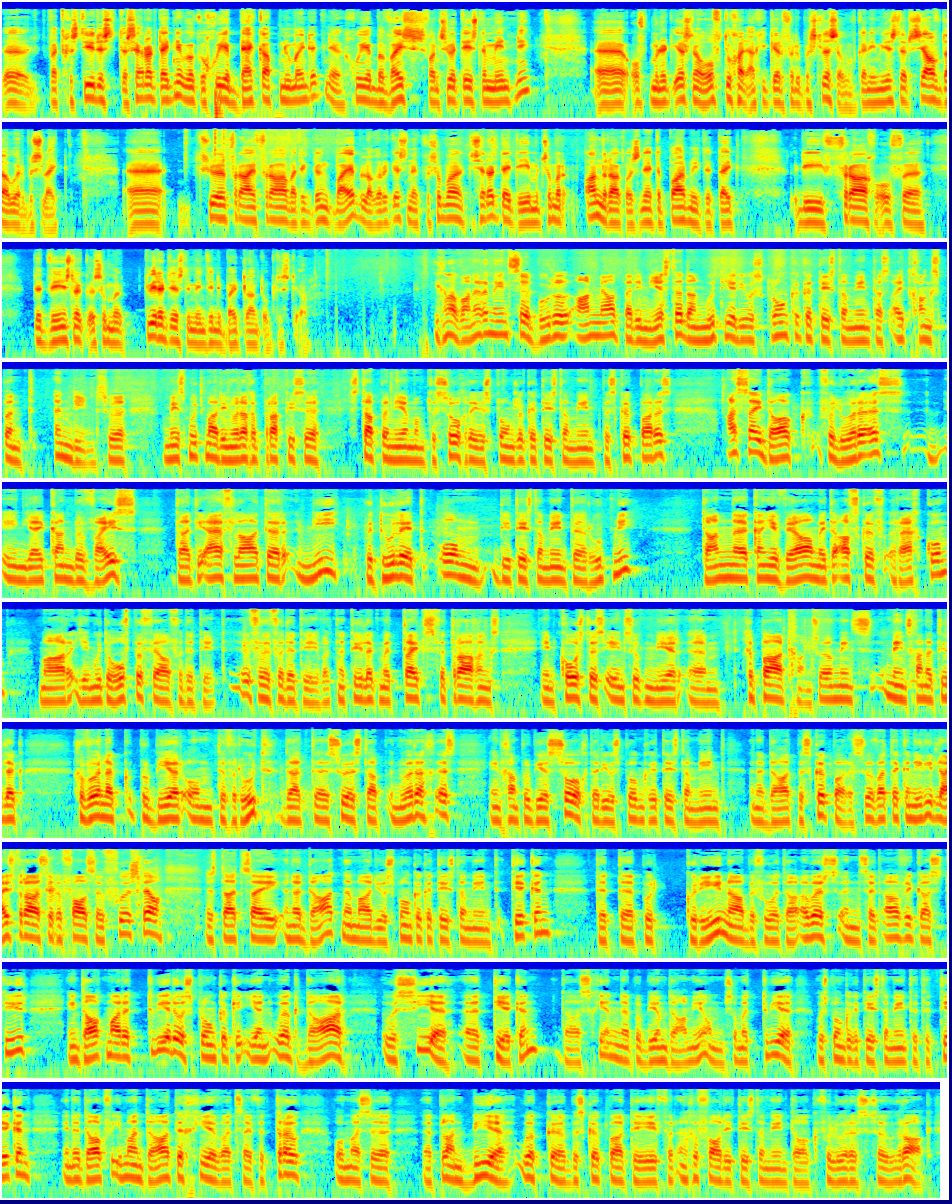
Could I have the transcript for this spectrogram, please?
uh, wat gestuur is terselfdertyd nie ook 'n goeie backup noem hy dit nie, 'n goeie bewys van so 'n testament nie? Uh of moet dit eers na hof toe gaan elke keer vir 'n beslissing of kan die meester self daaroor besluit? Uh so vra hy vra wat ek dink baie belangrik is en ek vir sommer dieselfde tyd hier met sommer aanraak ons net 'n paar minute tyd die vraag of uh dit wenslik is om 'n tweede testament in die buiteland op te stel. Ek gaan wanneer mense boedel aanmeld by die meester dan moet jy die oorspronklike testament as uitgangspunt indien. So mens moet maar die nodige praktiese stappe neem om te sorg dat jou oorspronklike testament beskikbaar is. As hy dalk verlore is en jy kan bewys dat die erflater nie bedoel het om die testament te roep nie, dan uh, kan jy wel met 'n afskrif regkom, maar jy moet 'n hofbevel vir dit het vir vir dit hê wat natuurlik met tydsvertragings en kostes en so meer ehm um, gepaard gaan. So mens mens gaan natuurlik gewoonlik probeer om te verhoed dat uh, so 'n stap nodig is en gaan probeer sorg dat die oorspronklike testament inderdaad beskikbaar is. So wat ek in hierdie luisteraar se geval sou voorstel is dat sy inderdaad nou maar die oorspronklike testament teken, dit uh, koerier na byvoorbeeld haar ouers in Suid-Afrika stuur en dalk maar 'n tweede oorspronklike een ook daar see uh, teken. Daar's geen uh, probleem daarmee om sommer twee oorspronklike testamente te teken en dit dalk vir iemand daar te gee wat sy vertrou om as 'n plan B ook uh, beskikbaar te hê vir ingeval die testament dalk verlore sou raak.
